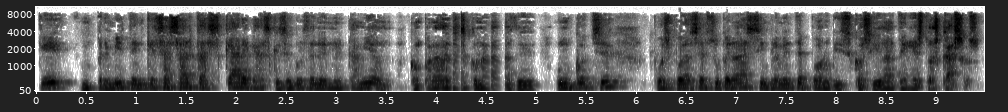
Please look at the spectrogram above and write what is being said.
que permiten que esas altas cargas que se producen en el camión comparadas con las de un coche, pues puedan ser superadas simplemente por viscosidad en estos casos.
